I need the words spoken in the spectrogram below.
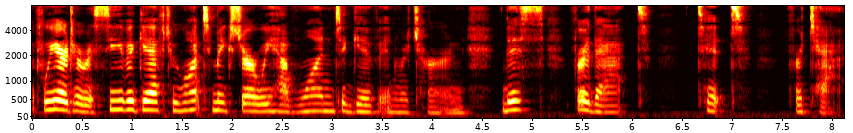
If we are to receive a gift, we want to make sure we have one to give in return. This for that, tit for tat.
